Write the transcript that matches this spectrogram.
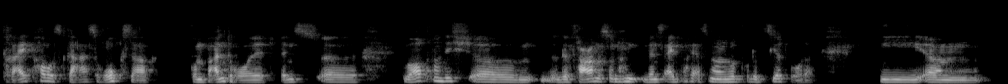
Treibhausgas-Rucksack vom Band rollt, wenn es äh, überhaupt noch nicht äh, gefahren ist, sondern wenn es einfach erst mal nur produziert wurde. Die ähm,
